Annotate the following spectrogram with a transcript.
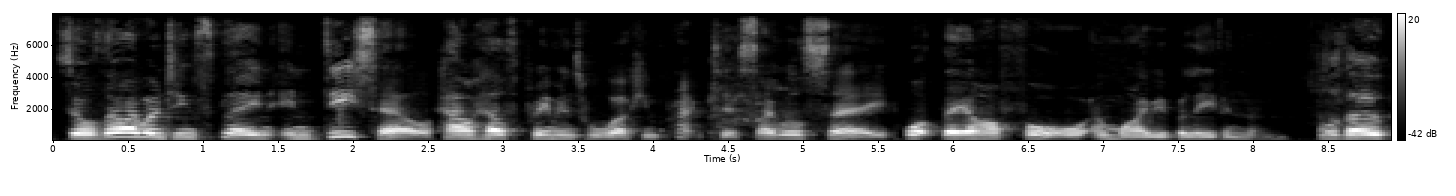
So, although I won't explain in detail how health premiums will work in practice, I will say what they are for and why we believe in them. Although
